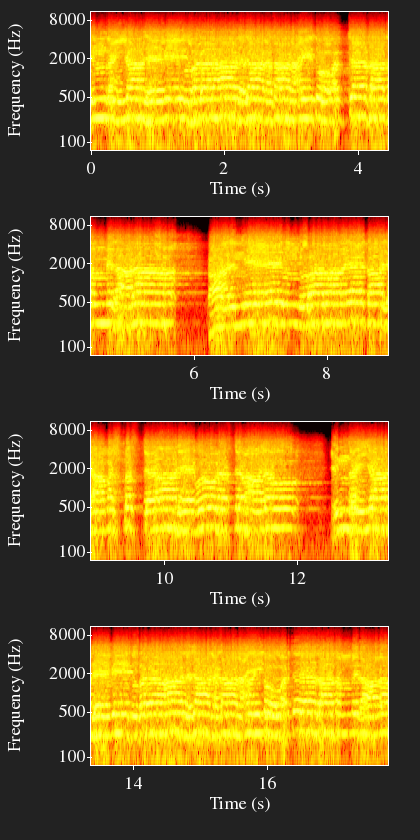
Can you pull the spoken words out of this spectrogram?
इन्द्रय्या देवी सुभगाजदानदानैतो वर्चदातम् विधाना। कालिन्ये इन्दुभावाय तायामश्वस्य राजे वरुणस्य मायौ। इन्द्रय्या देवी सुभगाजदानदानैतो वर्चदातम् विधाना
